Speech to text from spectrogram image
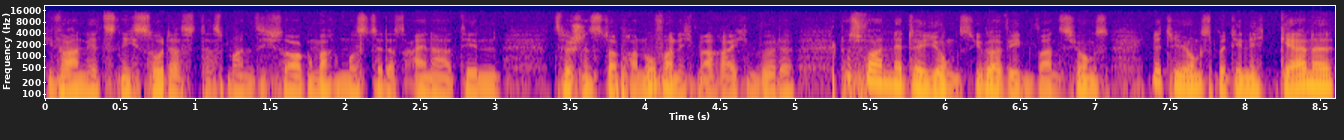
die waren jetzt nicht so, dass, dass man sich Sorgen machen musste, dass einer den Zwischenstopp Hannover nicht mehr erreichen würde. Das waren nette Jungs, überwiegend waren es Jungs, nette Jungs, mit denen ich gerne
